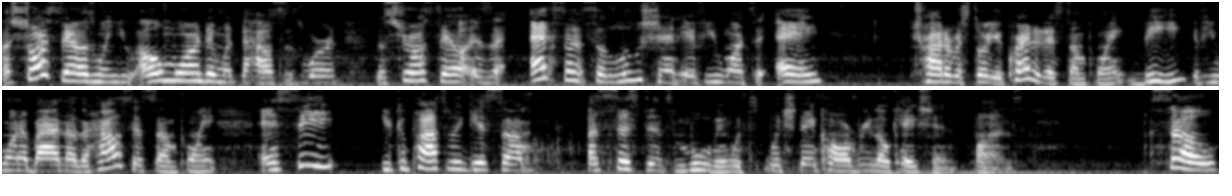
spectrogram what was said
A short sale is when you owe more than what the house is worth. The short sale is an excellent solution if you want to A, try to restore your credit at some point. B, if you want to buy another house at some. And C, you could possibly get some assistance moving, which, which they call relocation funds. So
